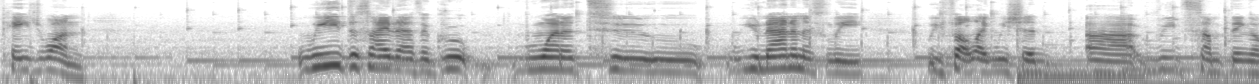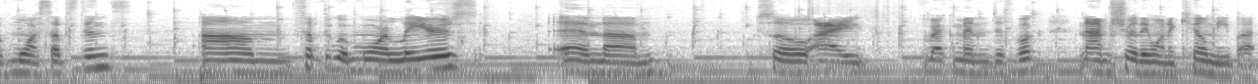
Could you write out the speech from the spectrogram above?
page one, we decided as a group wanted to unanimously, we felt like we should uh, read something of more substance, um, something with more layers, and um, so I recommended this book. Now I'm sure they want to kill me, but.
